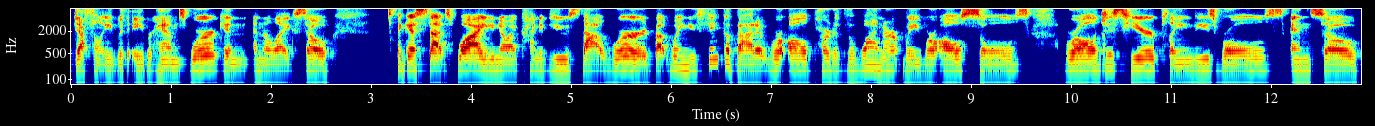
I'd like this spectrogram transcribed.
definitely with abraham's work and and the like so I guess that's why, you know, I kind of use that word. But when you think about it, we're all part of the one, aren't we? We're all souls. We're all just here playing these roles. And so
